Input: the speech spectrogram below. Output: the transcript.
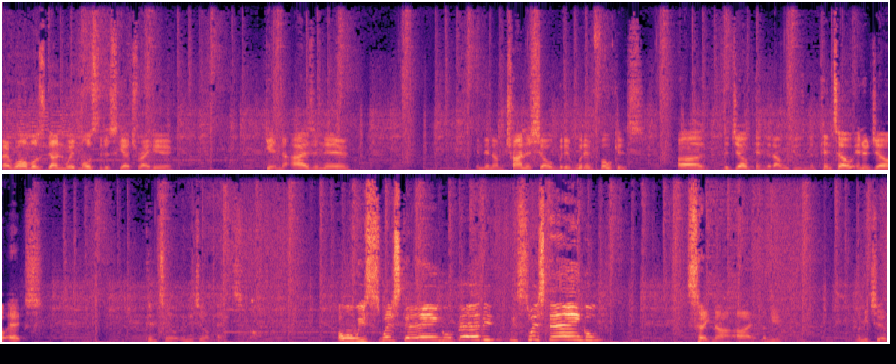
Right, we're almost done with most of the sketch right here. Getting the eyes in there. And then I'm trying to show, but it wouldn't focus. Uh, the gel pen that I was using, the Pentel Energel X. Pentel Energel X. Oh. and we switched the angle, baby. We switched the angle. It's like, nah, all right, let me, let me chill.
